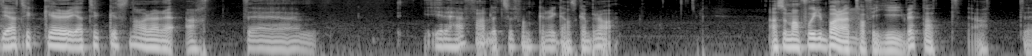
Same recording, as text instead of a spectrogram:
jag, tycker, jag tycker snarare att eh, i det här fallet så funkar det ganska bra. Alltså man får ju bara ta för givet att, att eh,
